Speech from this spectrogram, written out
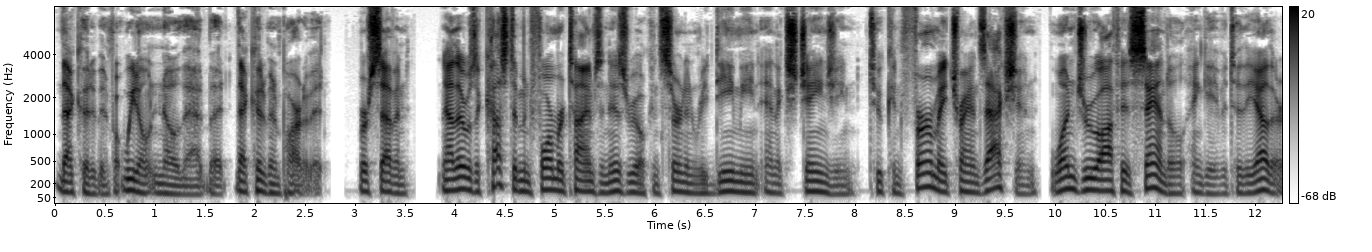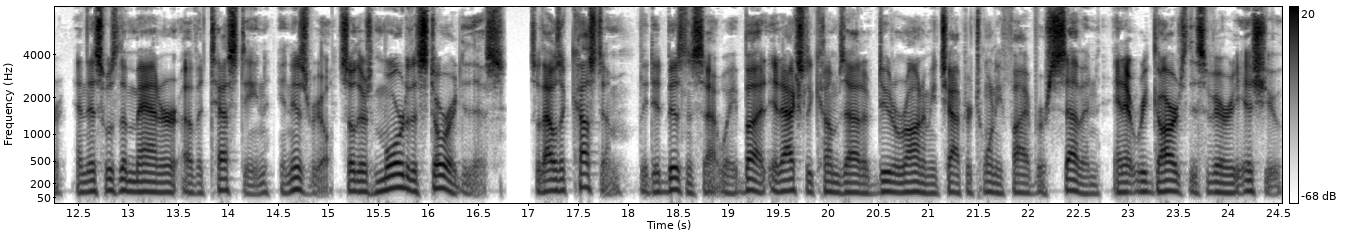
That could have been, part we don't know that, but that could have been part of it. Verse 7 now, there was a custom in former times in Israel concerning redeeming and exchanging. To confirm a transaction, one drew off his sandal and gave it to the other, and this was the manner of attesting in Israel. So there's more to the story to this. So that was a custom. They did business that way, but it actually comes out of Deuteronomy chapter 25, verse 7, and it regards this very issue.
